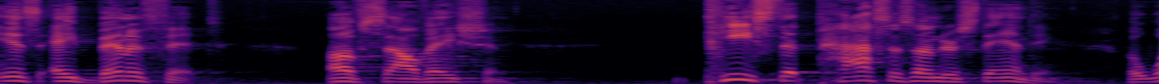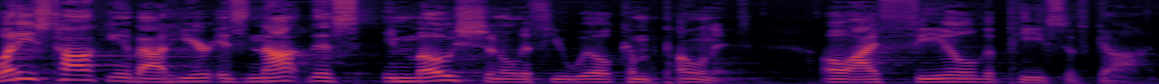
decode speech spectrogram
is a benefit of salvation, peace that passes understanding. But what he's talking about here is not this emotional, if you will, component. Oh, I feel the peace of God.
